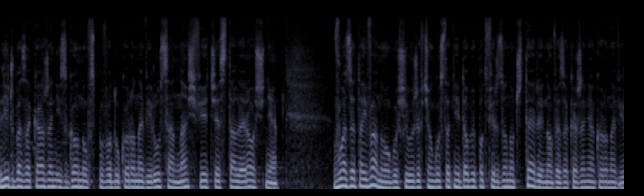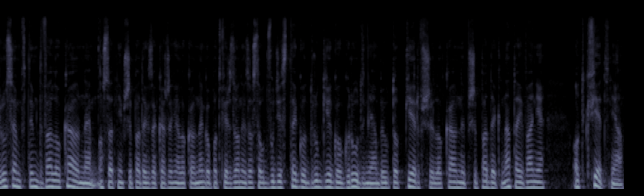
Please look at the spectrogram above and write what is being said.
Liczba zakażeń i zgonów z powodu koronawirusa na świecie stale rośnie. Władze Tajwanu ogłosiły, że w ciągu ostatniej doby potwierdzono cztery nowe zakażenia koronawirusem, w tym dwa lokalne. Ostatni przypadek zakażenia lokalnego potwierdzony został 22 grudnia. Był to pierwszy lokalny przypadek na Tajwanie od kwietnia.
